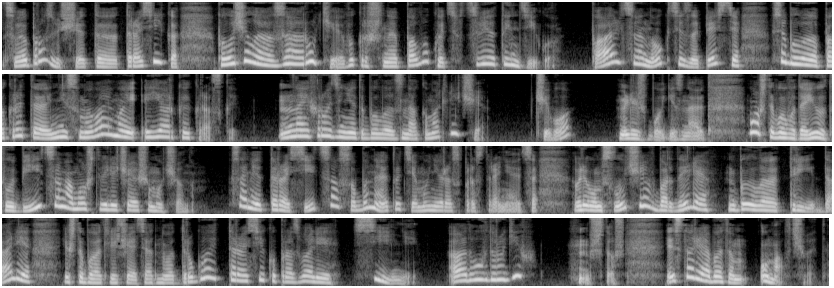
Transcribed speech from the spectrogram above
Свое прозвище эта Тарасийка получила за руки, выкрашенные по локоть в цвет индиго. Пальцы, ногти, запястья — все было покрыто несмываемой яркой краской. На их родине это было знаком отличия. Чего? Лишь боги знают. Может, его выдают убийцам, а может, величайшим ученым. Сами тарасийцы особо на эту тему не распространяются. В любом случае, в борделе было три дали, и чтобы отличать одну от другой, тарасику прозвали «синей», а двух других... Хм, что ж, история об этом умалчивает.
